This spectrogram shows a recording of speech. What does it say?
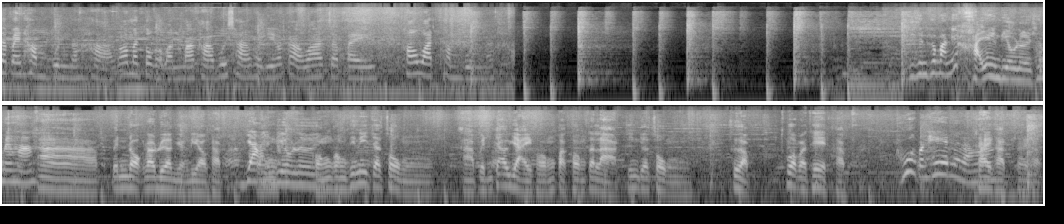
จะไปทำบุญนะคะ ก็มันตรงกับวันมาคาบูชาพอดีก็กะว่าจะไปเข้าวัดทำบุญนะคะ ดิฉันเข้ามานี่ขายอย่างเดียวเลยใช่ไหมคะ อ่าเป็นดอกดาวเรืองอย่างเดียวครับอย่างเดียวเลย ของของที่นี่จะส่งอ่าเป็นเจ้าใหญ่ของปากคลองตลาด ซึ่งจะส่งเกือบทั่วประเทศครับ ทั่วประเทศเลยเหรอคะใช่ครับใช่ครับ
